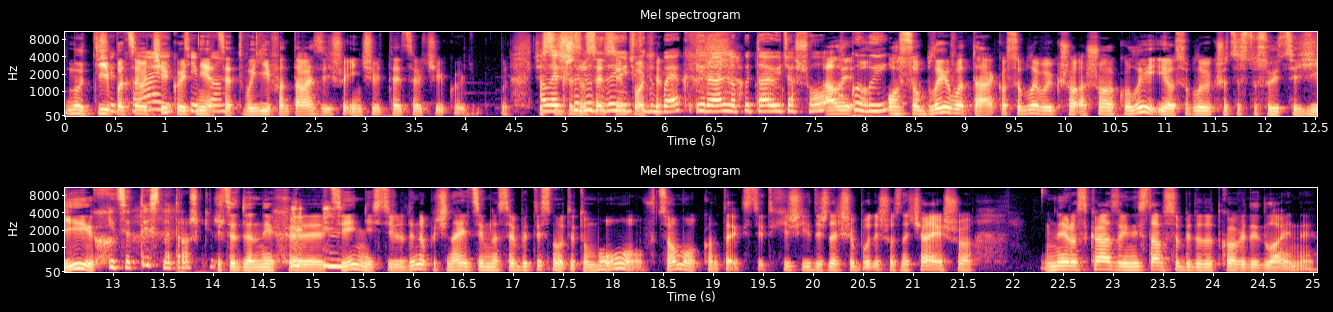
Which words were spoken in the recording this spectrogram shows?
ну, типа, це очікують. Ні, це твої фантазії, що інші від тебе це очікують. Але Частіше якщо за все люди дають похер. фідбек і реально питають, а що, Але а коли? особливо так, особливо, якщо а що, а коли, і особливо, якщо це стосується їх. І це тисне трошки. І це для них е, цінність, і людина починає цим на себе тиснути. Тому в цьому контексті тихіше їдеш далі будеш, означає, що не розказуй, не став собі додаткові дедлайни.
